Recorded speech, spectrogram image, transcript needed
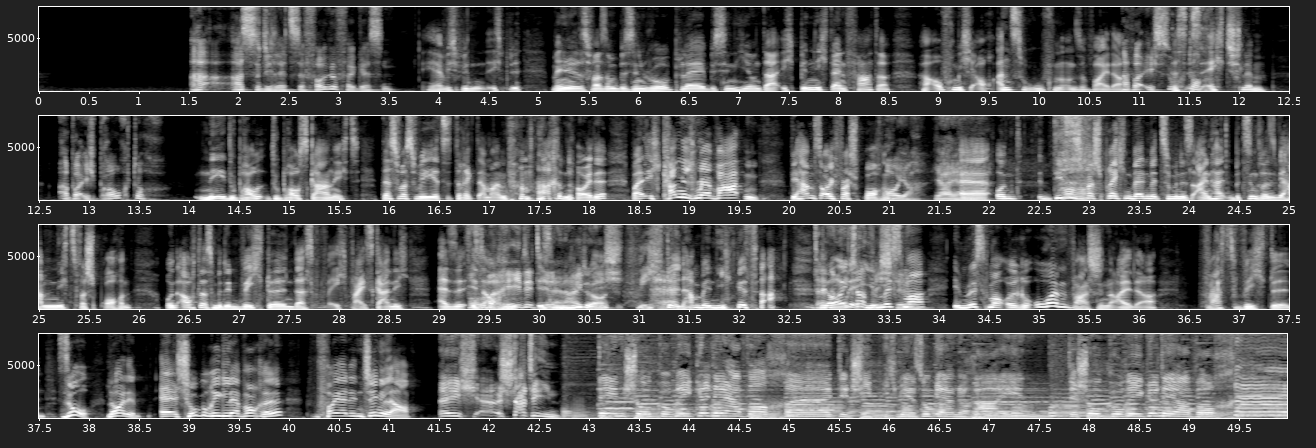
Ha, hast du die letzte Folge vergessen? Ja, ich bin, ich bin, Manuel, das war so ein bisschen Roleplay, bisschen hier und da. Ich bin nicht dein Vater. Hör auf, mich auch anzurufen und so weiter. Aber ich such Das doch. ist echt schlimm. Aber ich brauch doch. Nee, du, brauch, du brauchst gar nichts. Das, was wir jetzt direkt am Anfang machen, Leute, weil ich kann nicht mehr warten. Wir haben es euch versprochen. Oh ja, ja, ja. Äh, ja. und dieses Oh. Versprechen werden wir zumindest einhalten, beziehungsweise wir haben nichts versprochen. Und auch das mit dem Wichteln, das, ich weiß gar nicht, also ist Worüber auch redet ist ein Mythos. Wichteln haben wir nie gesagt. Deine Leute, Mutter ihr müsst, mal, ihr müsst mal eure Ohren waschen, Alter. Was wichteln? So, Leute, äh, Schokoriegel der Woche, feuer den Jingle ab. Ich äh, statte ihn. Den Schokoriegel der Woche, den schieb ich mir so gerne rein. Der Schokoriegel der Woche,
